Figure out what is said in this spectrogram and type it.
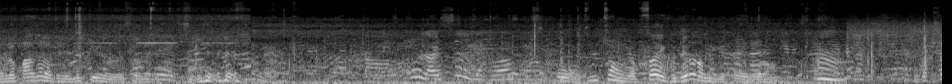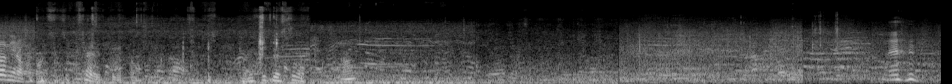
열로 빠져도 될 느낌으로 소개해 오 날씨가 진짜 좋아서 오, 엄청 엽서에 그대로 담기겠다, 이거랑. 응 고각선이랑 같이 찍혀야 예쁘겠다. 안 찍힐 수가 없어. 가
